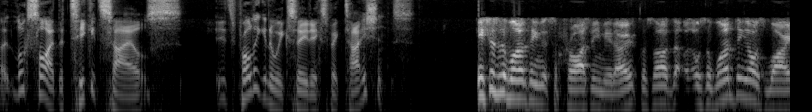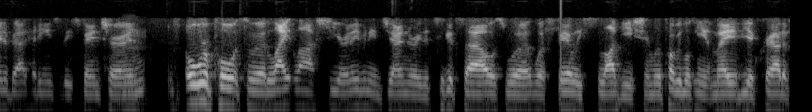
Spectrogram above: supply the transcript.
it looks like the ticket sales, it's probably going to exceed expectations. This is the one thing that surprised me, Mido, because it was the one thing I was worried about heading into this venture. And all reports were late last year, and even in January, the ticket sales were, were fairly sluggish, and we're probably looking at maybe a crowd of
